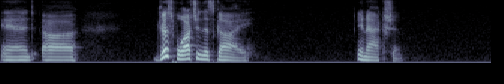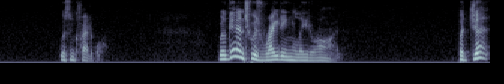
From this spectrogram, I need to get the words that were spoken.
And uh, just watching this guy in action was incredible. We'll get into his writing later on. But just,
